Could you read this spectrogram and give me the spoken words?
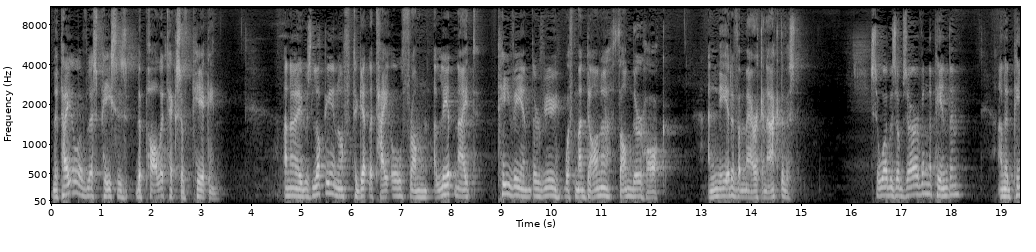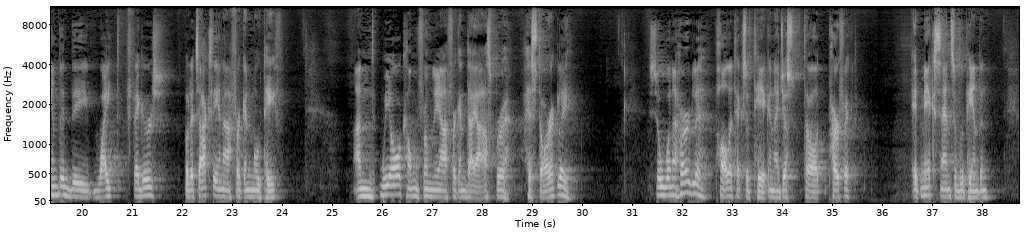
The title of this piece is The Politics of Taking. And I was lucky enough to get the title from a late night TV interview with Madonna Thunderhawk, a Native American activist. So I was observing the painting and had painted the white figures, but it's actually an African motif. And we all come from the African diaspora historically. So when I heard the politics of taking, I just thought, perfect. It makes sense of the painting.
